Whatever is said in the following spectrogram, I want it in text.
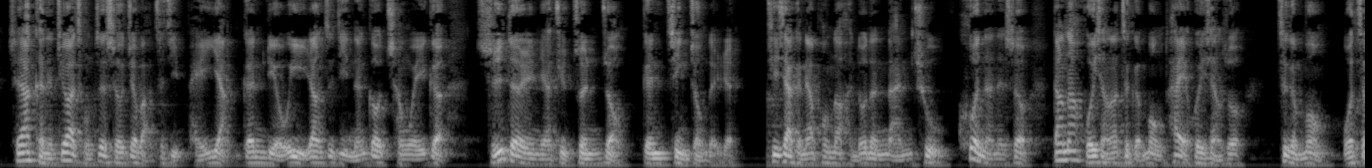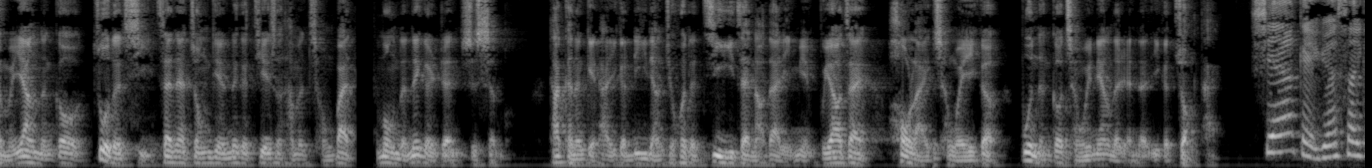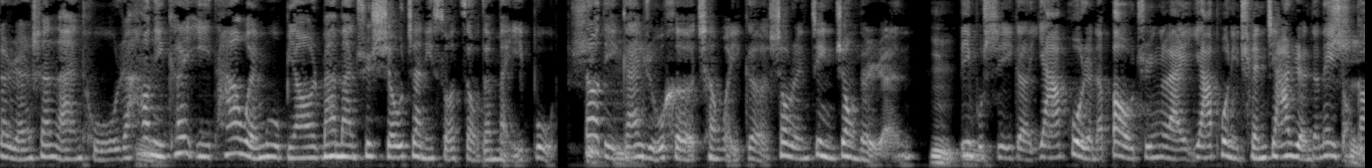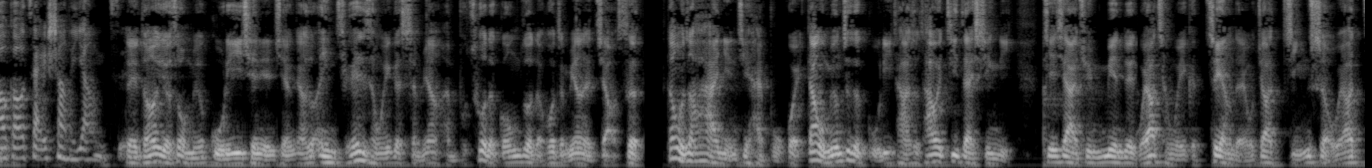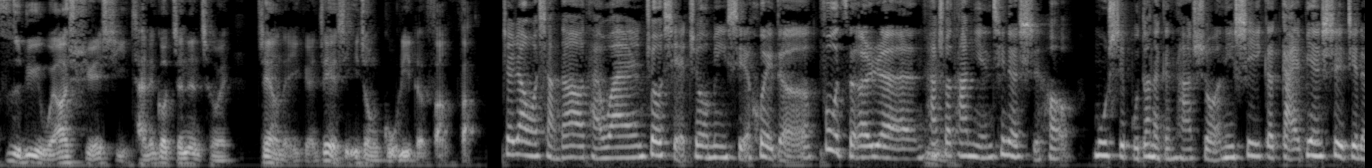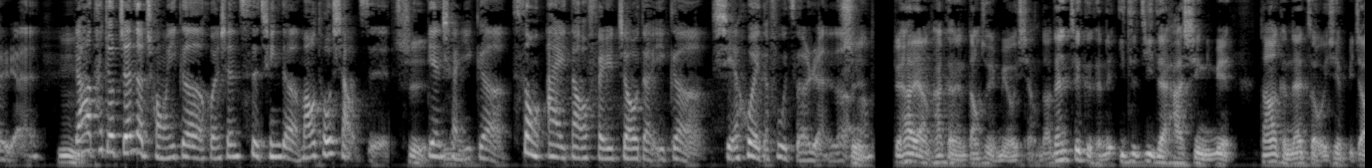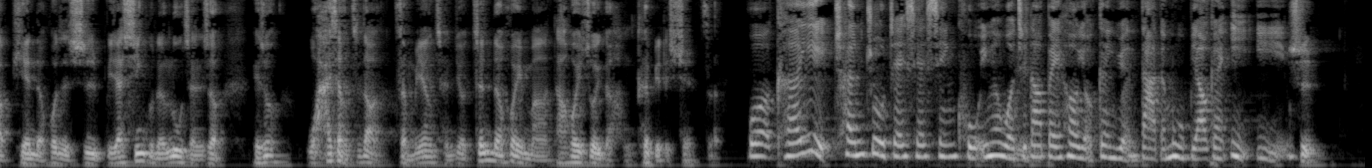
所以他可能就要从这时候就把自己培养跟留意，让自己能够成为一个。值得人家去尊重跟敬重的人，接下来可能要碰到很多的难处、困难的时候，当他回想到这个梦，他也会想说：这个梦我怎么样能够做得起？站在中间那个接受他们崇拜梦的那个人是什么？他可能给他一个力量，就或者记忆在脑袋里面，不要再后来成为一个不能够成为那样的人的一个状态。先给约瑟一个人生蓝图，然后你可以以他为目标，慢慢去修正你所走的每一步。到底该如何成为一个受人敬重的人？嗯，并不是一个压迫人的暴君来压迫你全家人的那种高高在上的样子。对，然后有时候我们有鼓励一些年轻人，跟他说：“哎，你可以成为一个什么样很不错的工作的，或怎么样的角色。”但我知道他还年纪还不会，但我们用这个鼓励他的时候，他会记在心里。接下来去面对，我要成为一个这样的人，我就要谨守，我要自律，我要学习，才能够真正成为这样的一个人。这也是一种鼓励的方法。这让我想到台湾旧血救命协会的负责人，他说他年轻的时候，嗯、牧师不断的跟他说：“你是一个改变世界的人。嗯”然后他就真的从一个浑身刺青的毛头小子，是变成一个送爱到非洲的一个协会的负责人了。是。对他讲，他可能当初也没有想到，但是这个可能一直记在他心里面。当他可能在走一些比较偏的，或者是比较辛苦的路程的时候，可以说我还想知道怎么样成就，真的会吗？他会做一个很特别的选择。我可以撑住这些辛苦，因为我知道背后有更远大的目标跟意义。是，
